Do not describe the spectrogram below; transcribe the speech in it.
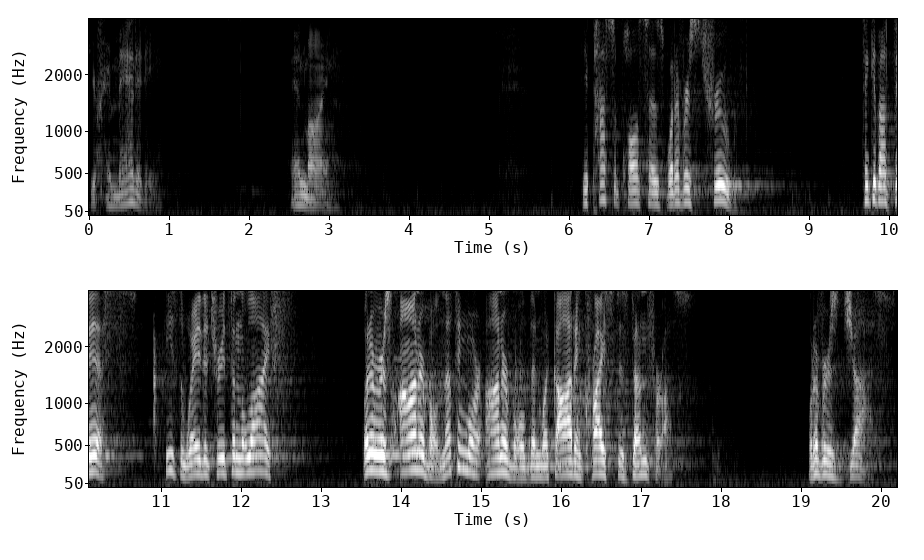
your humanity and mine. The Apostle Paul says, whatever is true, think about this. He's the way, the truth, and the life. Whatever is honorable, nothing more honorable than what God in Christ has done for us. Whatever is just,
